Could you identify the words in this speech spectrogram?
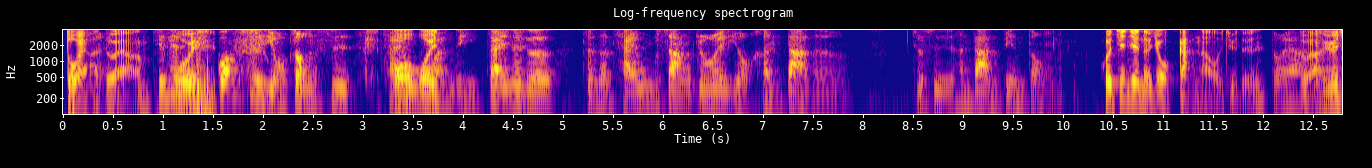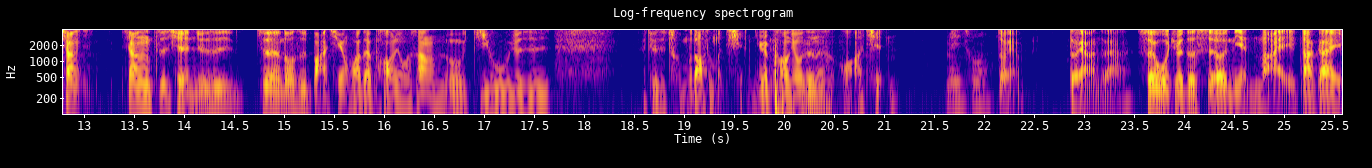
对啊，对啊。其实光是有重视财务管理，在那个整个财务上就会有很大的，就是很大的变动。会渐渐的有感啊，我觉得。对啊。对啊，因为像像之前就是真的都是把钱花在泡妞上，然后几乎就是。就是存不到什么钱，因为泡妞真的很花钱。嗯、没错。对啊，对啊，对啊。所以我觉得十二年来，大概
